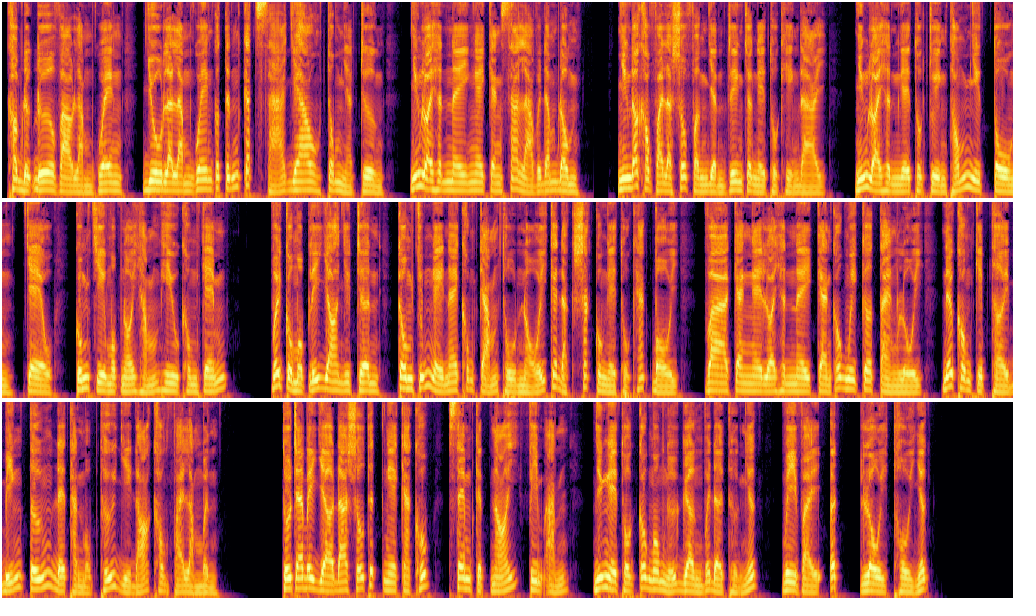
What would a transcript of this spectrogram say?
Không được đưa vào làm quen, dù là làm quen có tính cách xã giao trong nhà trường. Những loại hình này ngày càng xa lạ với đám đông. Nhưng đó không phải là số phận dành riêng cho nghệ thuật hiện đại. Những loại hình nghệ thuật truyền thống như tuồng, chèo cũng chịu một nỗi hẩm hiu không kém. Với cùng một lý do như trên, công chúng ngày nay không cảm thụ nổi cái đặc sắc của nghệ thuật hát bội và càng ngày loại hình này càng có nguy cơ tàn lụi nếu không kịp thời biến tướng để thành một thứ gì đó không phải là mình. Tuổi trẻ bây giờ đa số thích nghe ca khúc, xem kịch nói, phim ảnh, những nghệ thuật có ngôn ngữ gần với đời thường nhất, vì vậy ít lôi thôi nhất.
